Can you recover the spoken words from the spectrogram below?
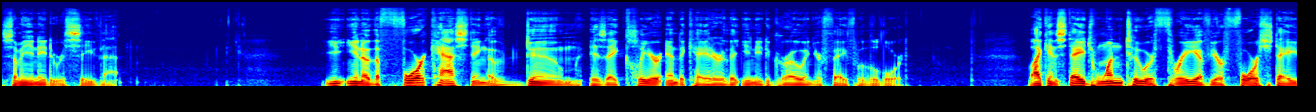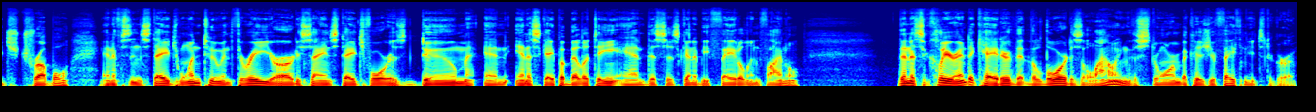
Some of you need to receive that. You, you know, the forecasting of doom is a clear indicator that you need to grow in your faith with the Lord like in stage one, two, or three of your four stage trouble. And if it's in stage one, two, and three, you're already saying stage four is doom and inescapability, and this is going to be fatal and final, then it's a clear indicator that the Lord is allowing the storm because your faith needs to grow.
